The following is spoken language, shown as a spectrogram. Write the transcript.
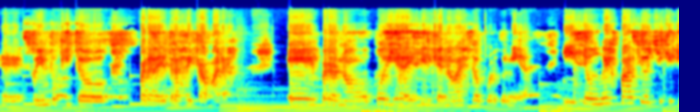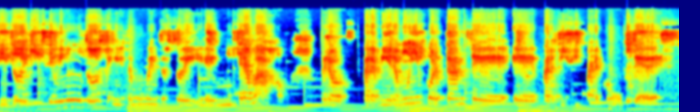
eh, soy un poquito para detrás de cámara, eh, pero no podía decir que no a esta oportunidad. Hice un espacio chiquitito de 15 minutos, en este momento estoy en mi trabajo, pero para mí era muy importante eh, participar con ustedes.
